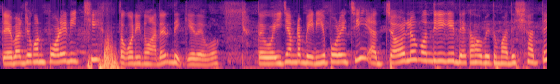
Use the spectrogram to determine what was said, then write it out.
তো এবার যখন পরে নিচ্ছি, তখনই তোমাদের দেখিয়ে দেবো। তো এই যে আমরা বেরিয়ে পড়েছি, আর চলো মন্দিরে গিয়ে দেখা হবে তোমাদের সাথে।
